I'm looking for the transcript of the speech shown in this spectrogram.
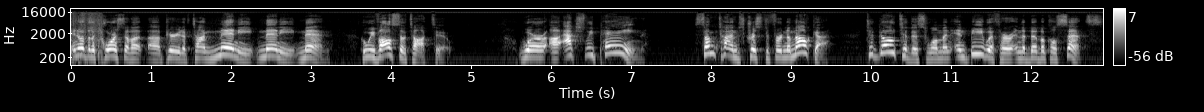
And over the course of a, a period of time, many, many men who we've also talked to were uh, actually paying, sometimes Christopher Nemelka, to go to this woman and be with her in the biblical sense.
